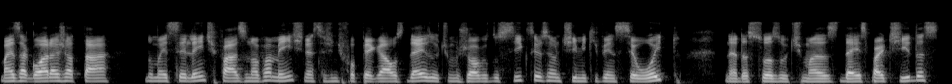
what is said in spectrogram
mas agora já está numa excelente fase novamente. Né, se a gente for pegar os 10 últimos jogos do Sixers, é um time que venceu 8 né, das suas últimas 10 partidas.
